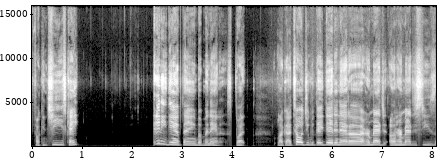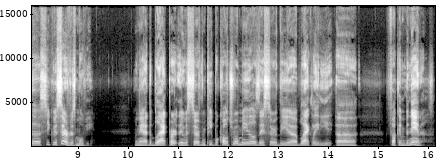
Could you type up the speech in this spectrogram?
fucking cheesecake. Any damn thing but bananas. But like I told you, what they did in that uh, Her Maj- on Her Majesty's uh, Secret Service movie, when they had the black per, they were serving people cultural meals. They served the uh, black lady uh, fucking bananas.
